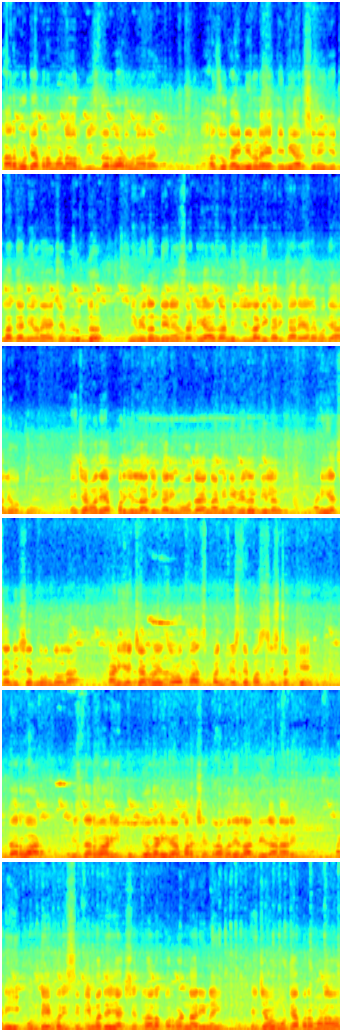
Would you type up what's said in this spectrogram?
फार मोठ्या प्रमाणावर वीज दरवाढ होणार आहे. हा जो काही निर्णय एम ई आर सीने घेतला त्या निर्णयाच्या विरुद्ध निवेदन देण्यासाठी आज आम्ही जिल्हाधिकारी कार्यालयामध्ये आले होतो. याच्यामध्ये अप्पर जिल्हाधिकारी महोदयांना आम्ही निवेदन दिलं आणि याचा निषेध नोंदवला. कारण याच्यामुळे जवळपास पंचवीस ते पस्तीस टक्के दरवाढ वीज दरवाढ ही उद्योग आणि व्यापार क्षेत्रामध्ये लादली जाणार आहे. आणि ही कोणत्याही परिस्थितीमध्ये या क्षेत्राला परवडणारी नाही. ह्याच्यामुळे मोठ्या प्रमाणावर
